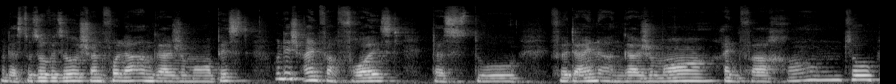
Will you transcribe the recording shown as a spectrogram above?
und dass du sowieso schon voller Engagement bist und dich einfach freust, dass du für dein Engagement einfach ähm, so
